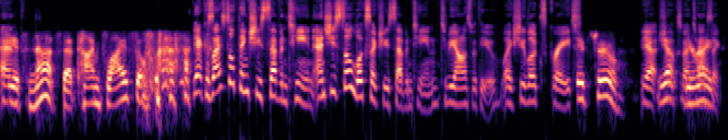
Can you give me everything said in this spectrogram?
And it's nuts that time flies so fast. yeah, because I still think she's 17, and she still looks like she's 17. To be honest with you, like she looks great. It's true. Yeah, she Yep, looks you're right. fantastic.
